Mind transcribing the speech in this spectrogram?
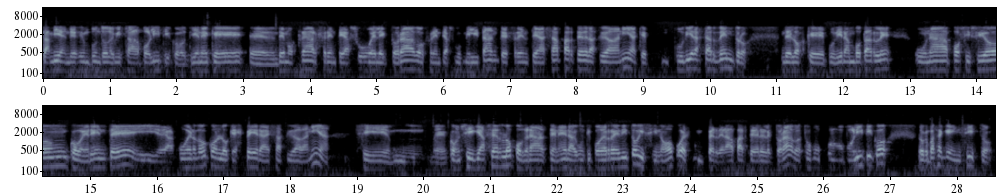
También desde un punto de vista político tiene que eh, demostrar frente a su electorado, frente a sus militantes, frente a esa parte de la ciudadanía que pudiera estar dentro de los que pudieran votarle una posición coherente y de acuerdo con lo que espera esa ciudadanía. Si mm, eh, consigue hacerlo, podrá tener algún tipo de rédito y si no, pues perderá parte del electorado. Esto es un juego político. Lo que pasa que, insisto,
